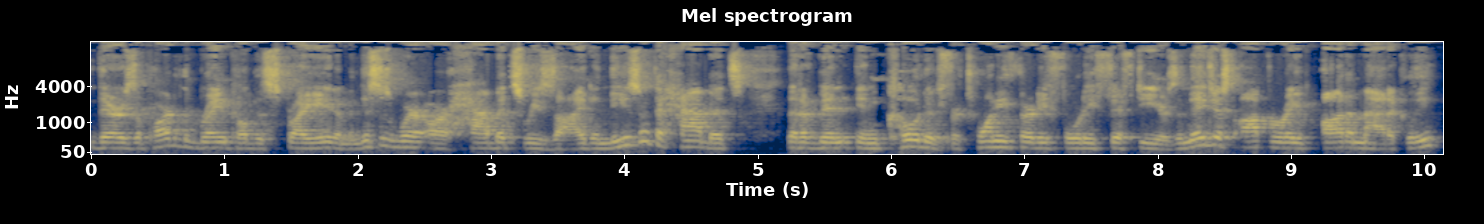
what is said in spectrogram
there's a part of the brain called the striatum, and this is where our habits reside. And these are the habits that have been encoded for 20, 30, 40, 50 years. And they just operate automatically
